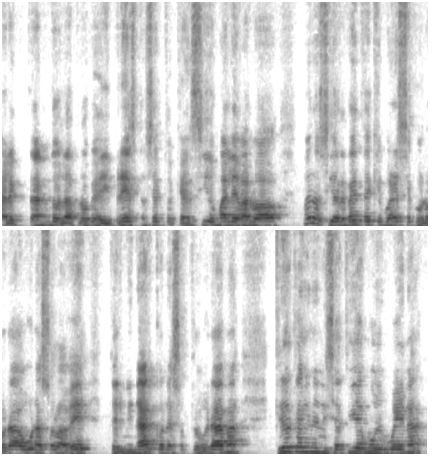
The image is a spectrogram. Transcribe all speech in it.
alertando la propia DIPRES, ¿no es cierto?, que han sido mal evaluados. Bueno, si de repente hay que ponerse colorado una sola vez, terminar con esos programas, creo que hay una iniciativa muy buena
